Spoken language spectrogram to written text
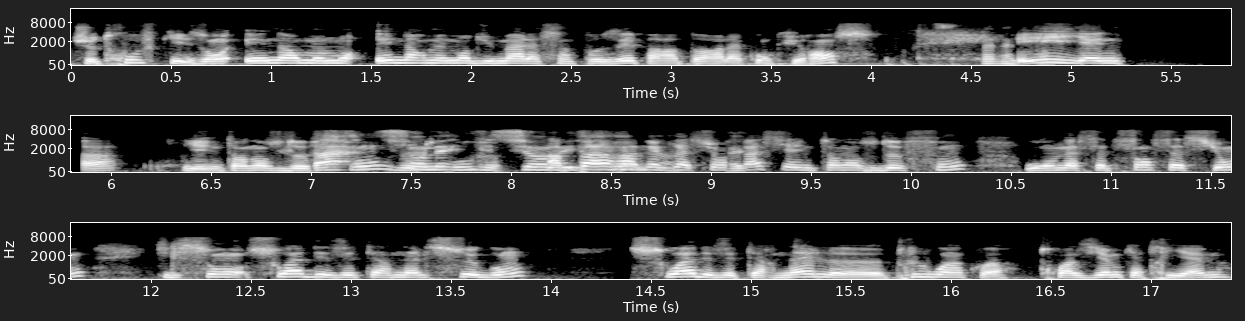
je trouve qu'ils ont énormément, énormément du mal à s'imposer par rapport à la concurrence. Et il y a une ah, il y a une tendance de bah, fond, je trouve. à part avec la surface, il y a une tendance de fond où on a cette sensation qu'ils sont soit des éternels seconds, soit des éternels euh, plus loin, quoi. Troisième, quatrième.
